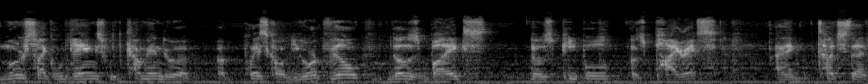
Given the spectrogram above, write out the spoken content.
motorcycle gangs would come into a, a place called Yorkville. Those bikes, those people, those pirates, I think touched that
